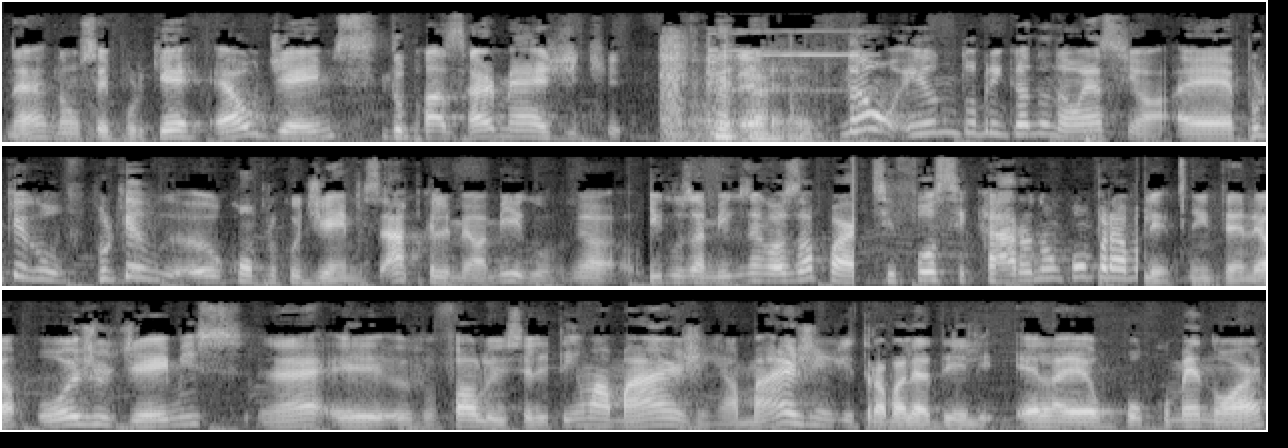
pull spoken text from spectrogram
né? Não sei porquê, é o James do Bazar Magic. não, eu não tô brincando, não. É assim, ó. É, por, que, eu- por que eu compro com o James? Ah, porque ele é meu amigo? Meu, amigos, amigos, negócio da parte. Se fosse caro, eu não comprava ele, entendeu? Hoje o James, né, eu eu falo isso, ele tem uma margem, a margem de trabalhar dele, ela é um pouco menor.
